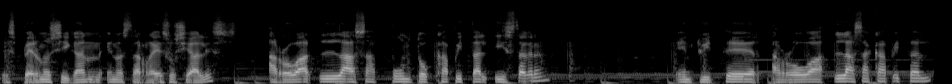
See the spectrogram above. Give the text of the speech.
Espero nos sigan en nuestras redes sociales, arroba laza.capital Instagram, en Twitter, arroba lazacapital,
